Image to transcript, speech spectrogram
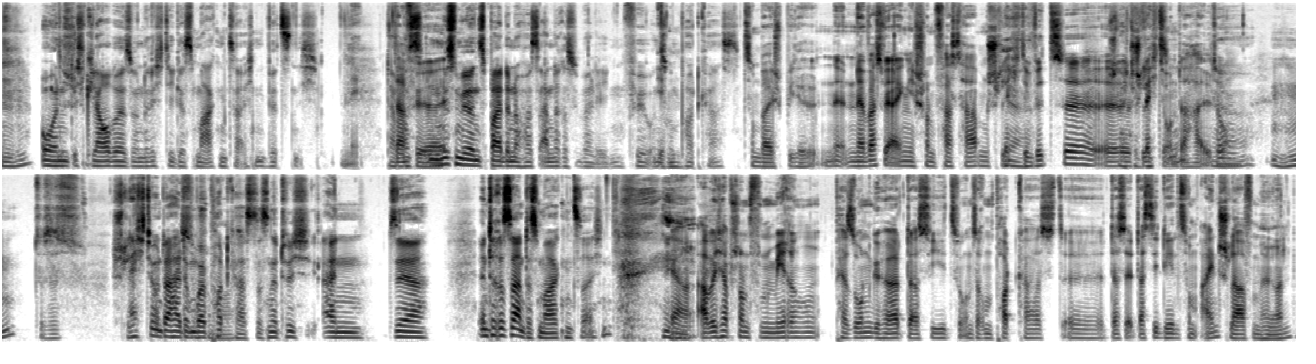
Mhm. und ich glaube, so ein richtiges Markenzeichen wird's nicht. Nee, Da muss, dafür müssen wir uns beide noch was anderes überlegen für unseren Eben. Podcast. zum Beispiel, ne, ne, was wir eigentlich schon fast haben, schlechte Ja. Witze, äh, schlechte, Witze. Unterhaltung. Ja. Mhm. Das ist Schlechte Unterhaltung bei. Podcasts, das ist natürlich ein sehr interessantes Markenzeichen. Ja, aber ich habe schon von mehreren Personen gehört, dass sie zu unserem Podcast, äh, dass, dass sie den zum Einschlafen hören.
